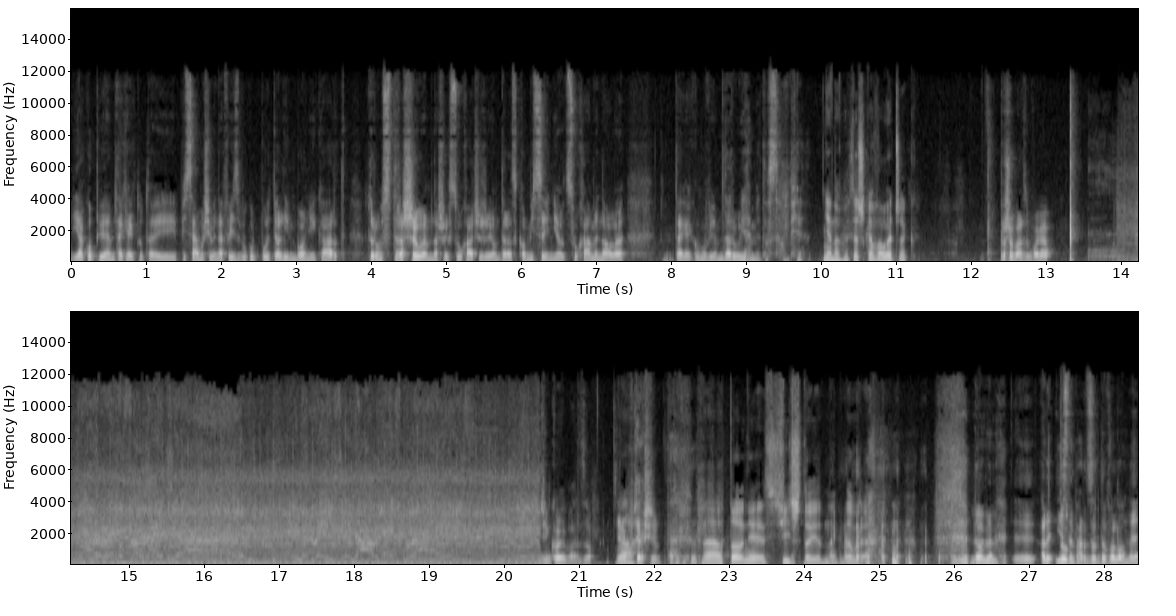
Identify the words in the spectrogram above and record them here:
ja kupiłem, tak jak tutaj pisałem u siebie na Facebooku, płytę Limboni Card, którą straszyłem naszych słuchaczy, że ją teraz komisyjnie odsłuchamy, no ale tak jak mówiłem, darujemy to sobie. Nie no, chociaż kawałeczek. Proszę bardzo, uwaga. Dziękuję bardzo. Jak, jak się, tak. No to nie jest cicz to jednak, dobra. Dobra, y, ale to... jestem bardzo zadowolony,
